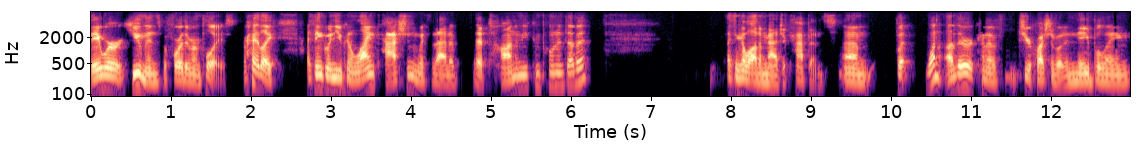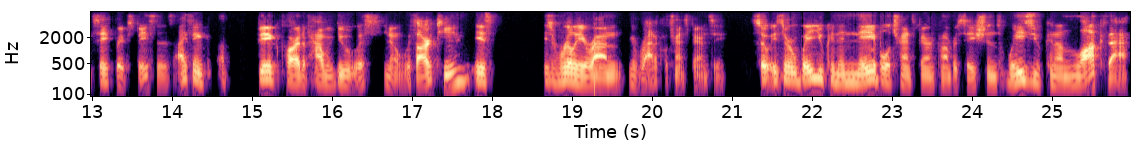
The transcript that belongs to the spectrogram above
they were humans before they were employees, right? Like I think when you can align passion with that, uh, autonomy component of it, I think a lot of magic happens. Um, but one other kind of to your question about enabling safe, brave spaces, I think a big part of how we do it with you know with our team is is really around radical transparency. So, is there a way you can enable transparent conversations? Ways you can unlock that?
